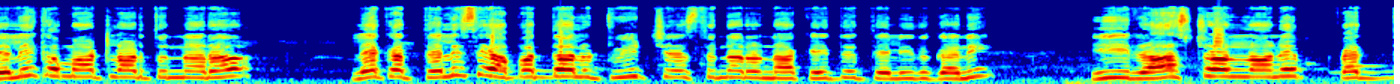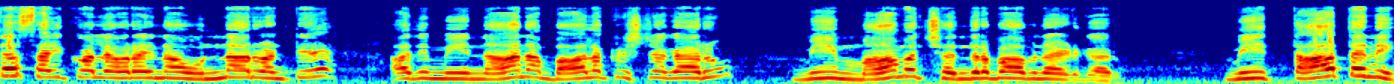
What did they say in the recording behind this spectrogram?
తెలియక మాట్లాడుతున్నారా? లేక తెలిసి అబద్ధాలు ట్వీట్ చేస్తున్నారో నాకైతే తెలియదు కానీ ఈ రాష్ట్రంలోనే పెద్ద సైకోలు ఎవరైనా ఉన్నారు అంటే అది మీ నాన్న బాలకృష్ణ గారు మీ మామ చంద్రబాబు నాయుడు గారు. మీ తాతని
